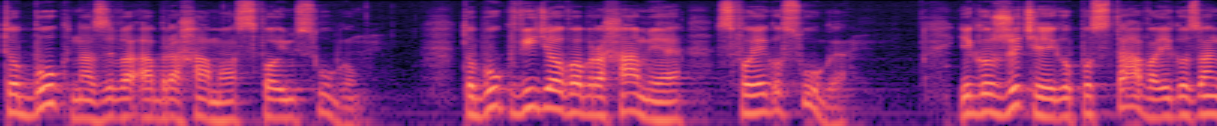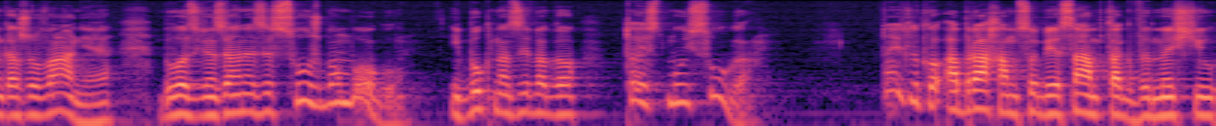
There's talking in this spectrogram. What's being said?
To Bóg nazywa Abrahama swoim sługą. To Bóg widział w Abrahamie swojego sługę. Jego życie, jego postawa, jego zaangażowanie było związane ze służbą Bogu. I Bóg nazywa go, to jest mój sługa. No i tylko Abraham sobie sam tak wymyślił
